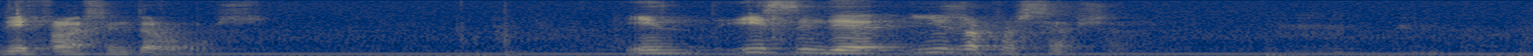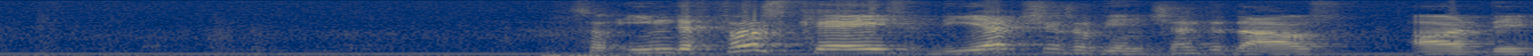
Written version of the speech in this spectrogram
difference in the rules? In, it's in the user perception. So in the first case, the actions of the enchanted house are the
